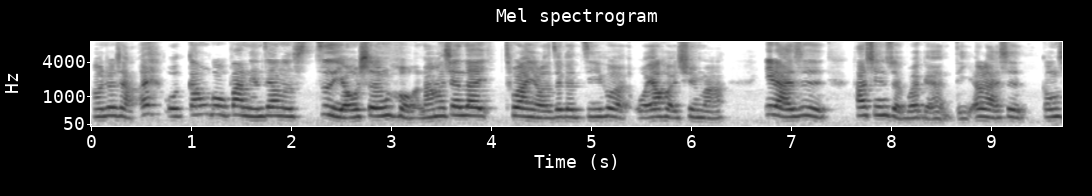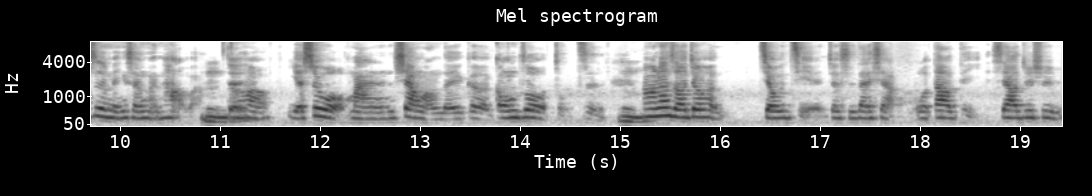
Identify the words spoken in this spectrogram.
然后就想，哎，我刚过半年这样的自由生活，然后现在突然有了这个机会，我要回去吗？一来是他薪水不会给很低，二来是公司的名声很好吧，嗯，对，然后也是我蛮向往的一个工作组织，嗯，然后那时候就很纠结，就是在想我到底是要继续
